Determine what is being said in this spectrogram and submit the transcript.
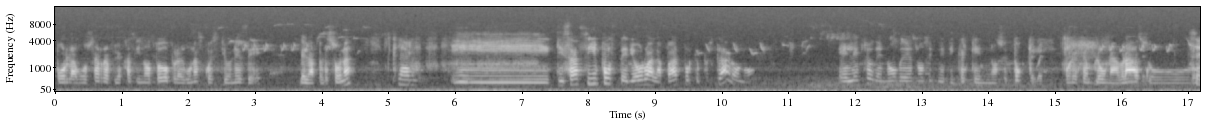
Por la voz se refleja, si no todo, pero algunas cuestiones de, de la persona. Claro. Y quizás sí posterior o a la par, porque pues claro, ¿no? El hecho de no ver no significa que no se toque. Por ejemplo, un abrazo, Sí.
